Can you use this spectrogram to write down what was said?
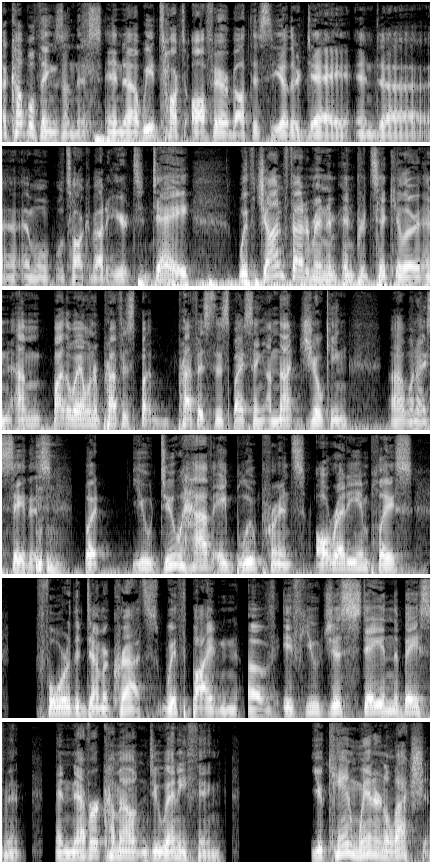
a- couple things on this, and uh, we had talked off air about this the other day, and uh, and we'll, we'll talk about it here today with John Fetterman in, in particular. And um, by the way, I want to preface but preface this by saying I'm not joking uh, when I say this, but you do have a blueprint already in place for the Democrats with Biden of if you just stay in the basement and never come out and do anything, you can win an election.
